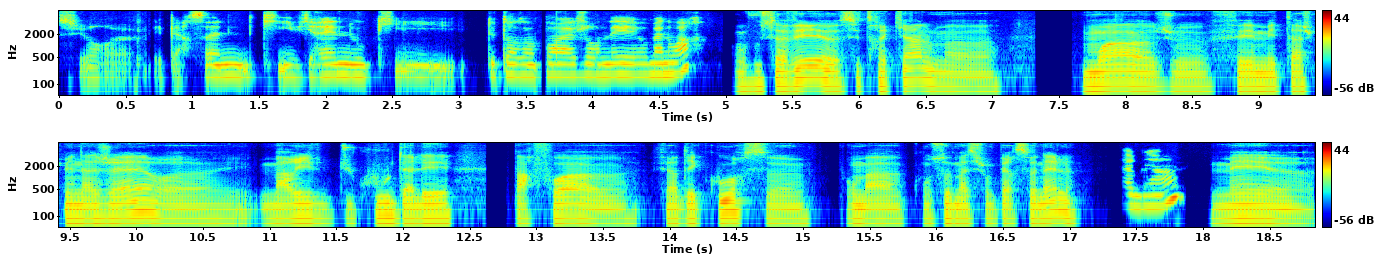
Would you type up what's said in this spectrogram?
Sur euh, les personnes qui viennent ou qui, de temps en temps, la journée au manoir? Vous savez, euh, c'est très calme. euh, Moi, je fais mes tâches ménagères. Il m'arrive du coup d'aller parfois faire des courses pour ma consommation personnelle. Très bien. Mais euh,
